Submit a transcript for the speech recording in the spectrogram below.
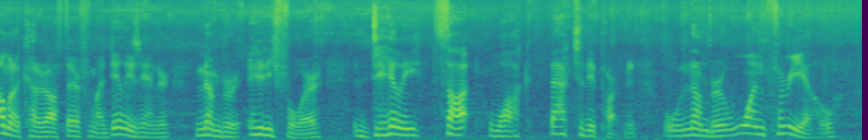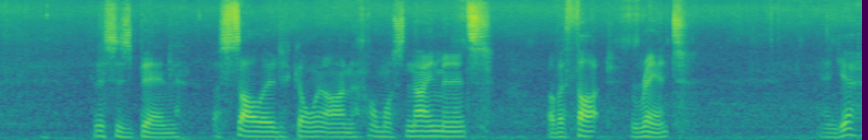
I'm to cut it off there for my daily Xander, number 84, daily thought walk back to the apartment, number 130. This has been a solid going on almost nine minutes of a thought rant. And yeah,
